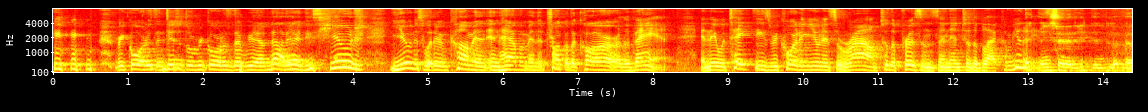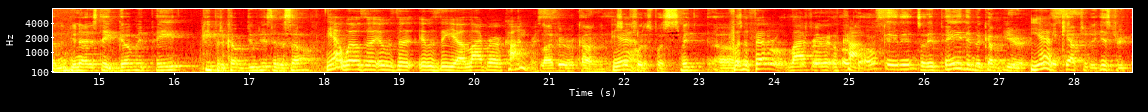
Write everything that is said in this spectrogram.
recorders and digital recorders that we have now. They had these huge units where they would come in and have them in the trunk of the car or the van. And they would take these recording units around to the prisons and into the black communities. And you said that the United States government paid people to come do this in the South? Yeah, well, it was, a, it was the it was the uh, Library of Congress. Library of Congress. Yeah. So for the, for Smith. Uh, for the Federal Library of Congress. Okay, then. So they paid them to come here. Yes. And capture the history.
